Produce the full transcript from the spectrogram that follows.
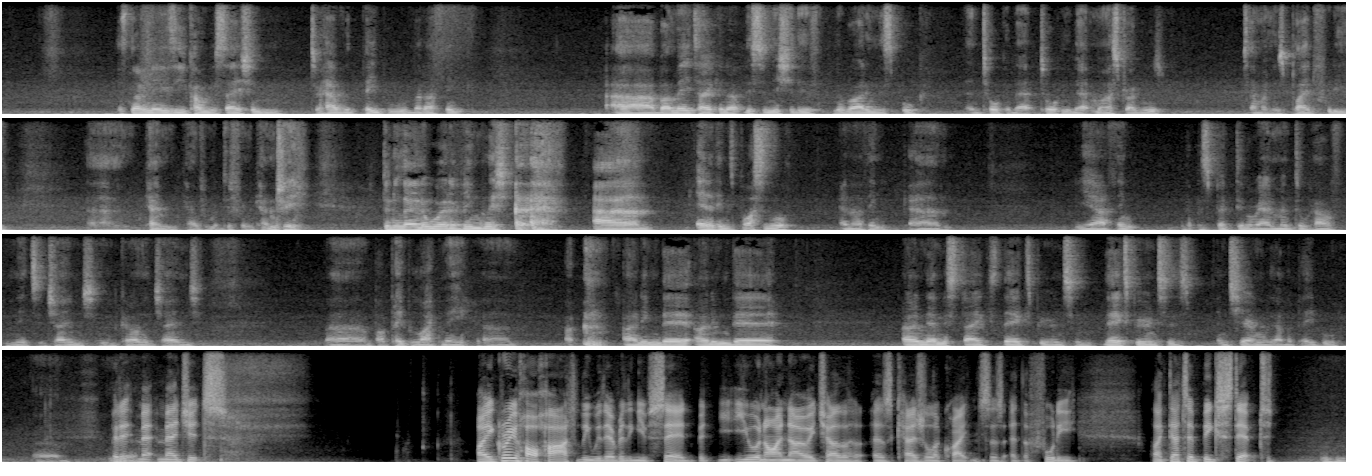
it's not an easy conversation to have with people. But I think uh, by me taking up this initiative and writing this book and talk about talking about my struggles, someone who's played footy, uh, came came from a different country, didn't learn a word of English. um, anything's possible, and I think, um, yeah, I think the perspective around mental health needs to change, and it can only change uh, by people like me um, owning their owning their owning their mistakes, their experiencing their experiences, and sharing with other people. Um, but yeah. it, Ma- Maj, it's. I agree wholeheartedly with everything you've said, but you and I know each other as casual acquaintances at the footy. Like that's a big step to mm-hmm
